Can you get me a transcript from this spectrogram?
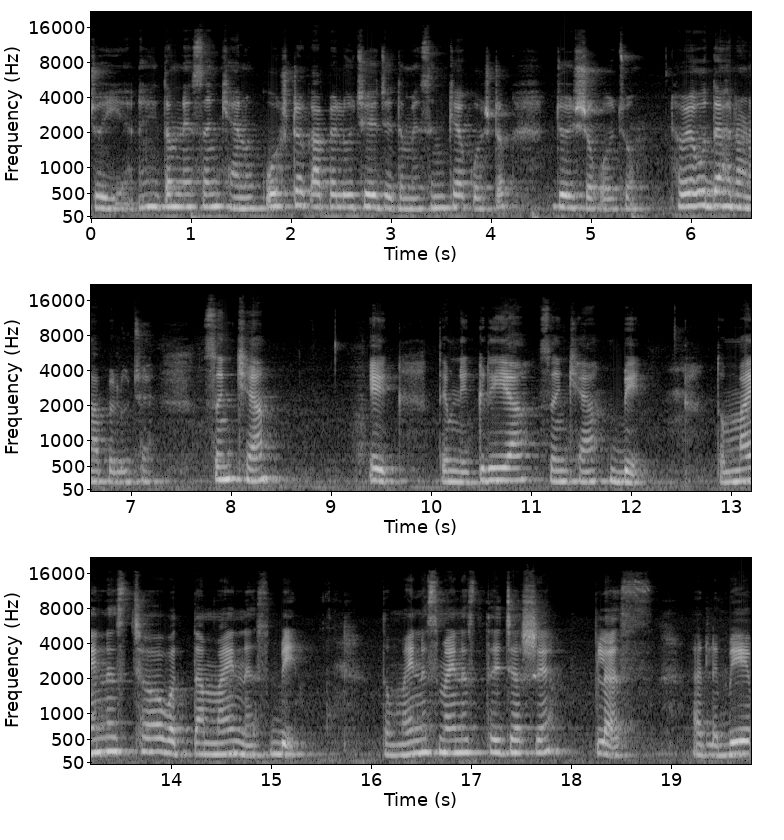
જોઈએ, અહીં તમને સંખ્યાનું કોષ્ટક આપેલું છે જે તમે સંખ્યા કોષ્ટક જોઈ શકો છો. હવે ઉદાહરણ આપેલું છે. સંખ્યા એક, તેમની ક્રિયા સંખ્યા બે. તો માઇનસ છ વત્તા માઇનસ બે. તો માઇનસ માઇનસ થઈ જશે પ્લસ એટલે બે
